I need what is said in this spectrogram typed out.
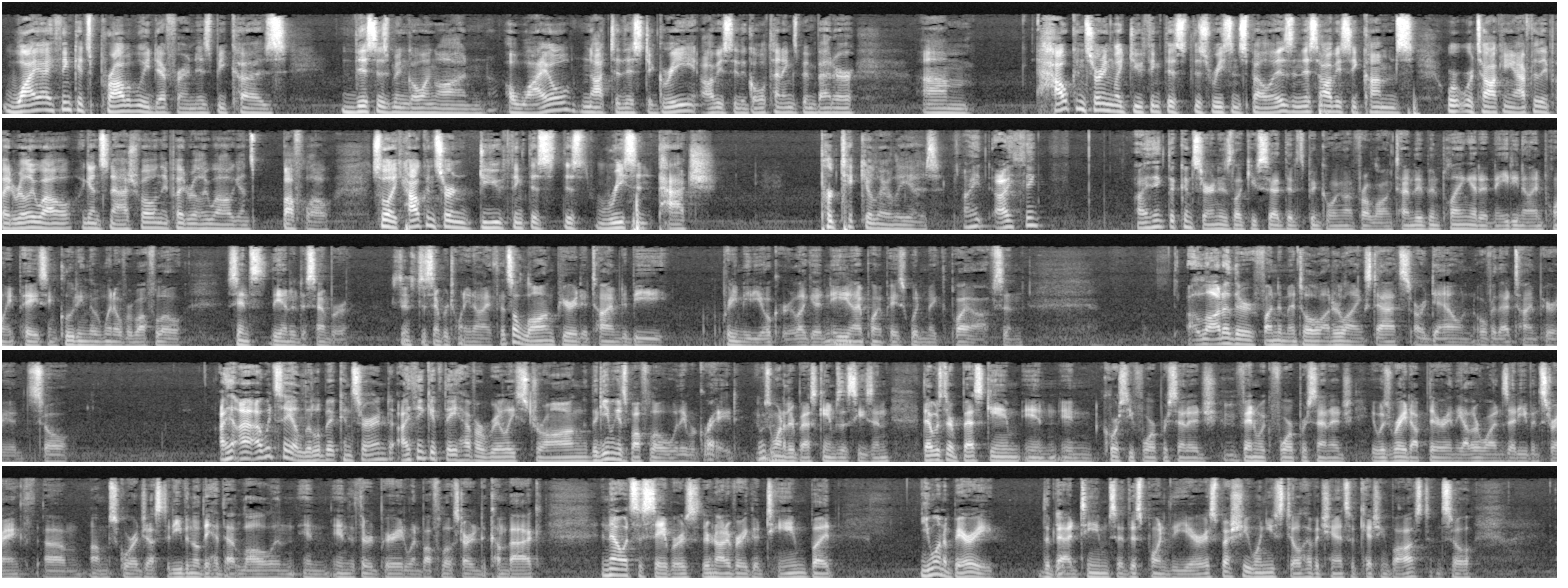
Why I think it's probably different is because this has been going on a while, not to this degree. Obviously, the goaltending's been better. Um, how concerning, like, do you think this this recent spell is? And this obviously comes. We're, we're talking after they played really well against Nashville and they played really well against Buffalo. So, like, how concerned do you think this this recent patch particularly is? I I think I think the concern is like you said that it's been going on for a long time. They've been playing at an 89 point pace including the win over Buffalo since the end of December. Since December 29th. That's a long period of time to be pretty mediocre. Like an 89 point pace wouldn't make the playoffs and a lot of their fundamental underlying stats are down over that time period. So I, I would say a little bit concerned. I think if they have a really strong, the game against Buffalo, they were great. It was one of their best games of the season. That was their best game in in Corsi for percentage, mm-hmm. Fenwick for percentage. It was right up there in the other ones at even strength, um, um, score adjusted. Even though they had that lull in, in in the third period when Buffalo started to come back, and now it's the Sabres. They're not a very good team, but you want to bury the bad teams at this point of the year, especially when you still have a chance of catching Boston. So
